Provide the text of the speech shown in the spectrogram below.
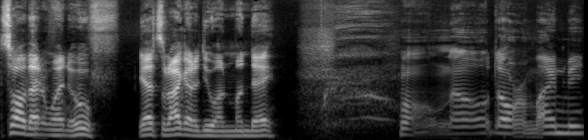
Saw that and went, oof, yeah, that's what I got to do on Monday. Oh no! Don't remind me.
